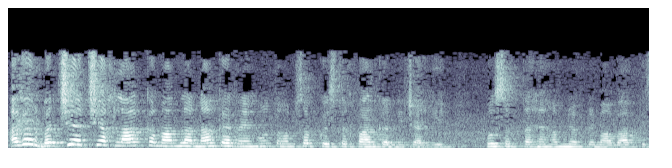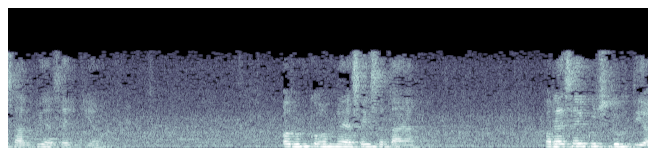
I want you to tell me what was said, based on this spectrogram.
اگر بچے اچھے اخلاق کا معاملہ نہ کر رہے ہوں تو ہم سب کو استغفار کرنی چاہیے۔ ہو سکتا ہے ہم نے اپنے ماں باپ کے ساتھ بھی ایسا ہی کیا۔ اور ان کو ہم نے ایسا ہی ستایا اور ایسا ہی کچھ دکھ دیا۔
